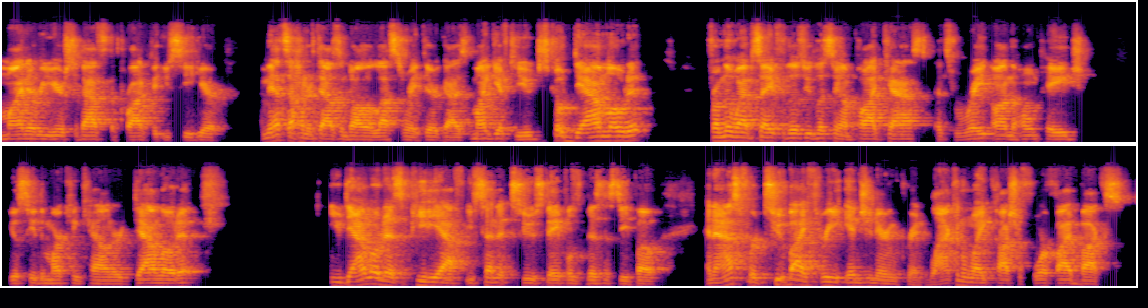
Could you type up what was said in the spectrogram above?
mine every year. So that's the product that you see here. I mean, that's a hundred thousand dollar lesson right there, guys. My gift to you: just go download it from the website. For those of you listening on podcast, it's right on the homepage. You'll see the marketing calendar. Download it you download it as a PDF, you send it to Staples Business Depot, and ask for two by three engineering print, black and white, cost you four or five bucks.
